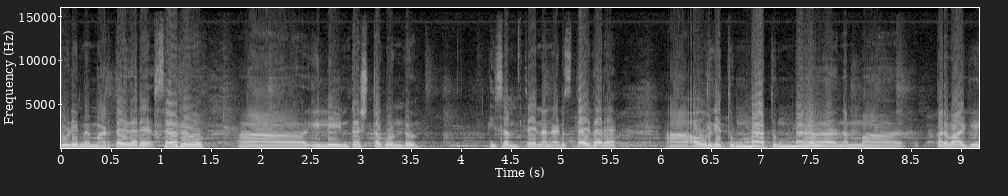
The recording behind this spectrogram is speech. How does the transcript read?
ದುಡಿಮೆ ಮಾಡ್ತಾ ಇದ್ದಾರೆ. ಸರ್ ಇಲ್ಲಿ ಇಂಟ್ರೆಸ್ಟ್ ತಗೊಂಡು ಈ ಸಂಸ್ಥೆಯನ್ನು ನಡೆಸ್ತಾ ಇದ್ದಾರೆ. ಅವ್ರಿಗೆ ತುಂಬ ತುಂಬ ನಮ್ಮ ಪರವಾಗಿ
